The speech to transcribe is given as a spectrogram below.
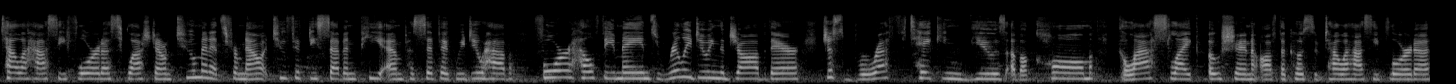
Tallahassee, Florida. Splash down two minutes from now at 2:57 p.m. Pacific. We do have four healthy mains really doing the job there. Just breathtaking views of a calm, glass-like ocean off the coast of Tallahassee, Florida.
